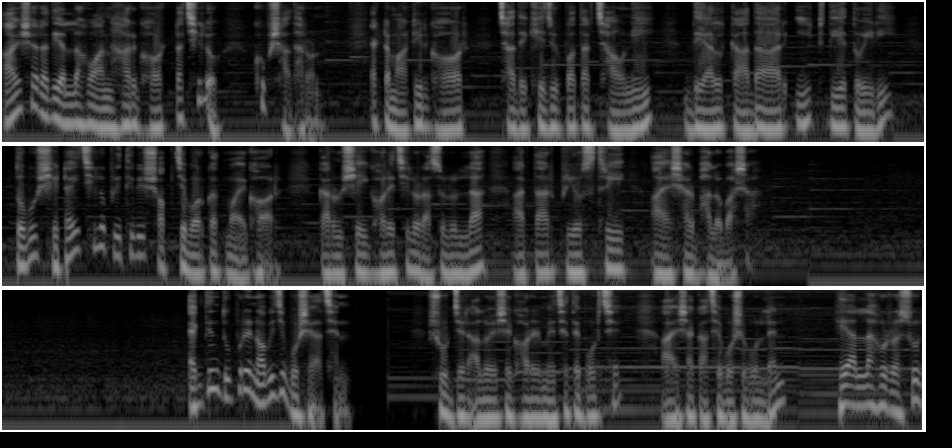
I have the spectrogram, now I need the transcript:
আয়েশা রাদি আল্লাহ আনহার ঘরটা ছিল খুব সাধারণ। একটা মাটির ঘর, ছাদে খেজুর পাতার ছাউনি, দেয়াল, কাদা আর ইট দিয়ে তৈরি। তবু সেটাই ছিল পৃথিবীর সবচেয়ে বরকতময় ঘর, কারণ সেই ঘরে ছিল রাসুলুল্লাহ আর তার প্রিয় স্ত্রী আয়েশার ভালোবাসা। একদিন দুপুরে নবীজি বসে আছেন। সূর্যের আলো এসে ঘরের মেঝেতে পড়ছে। আয়েশা কাছে বসে বললেন, হে আল্লাহর রসুল,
